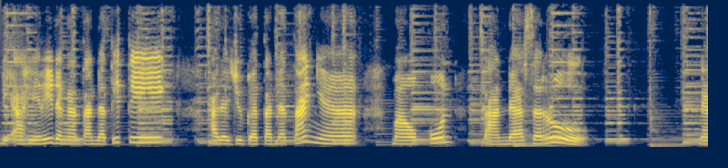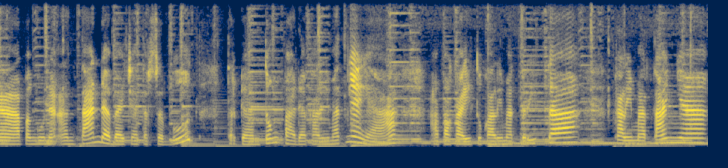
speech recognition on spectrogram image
diakhiri dengan tanda titik, ada juga tanda tanya, maupun tanda seru. Nah, penggunaan tanda baca tersebut tergantung pada kalimatnya ya. Apakah itu kalimat berita, kalimat tanya,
